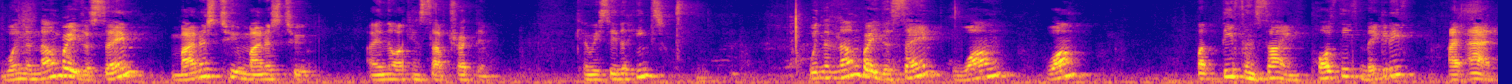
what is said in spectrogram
When the number is the same, minus 2 minus 2, I know I can subtract them. Can we see the hint? When the number is the same, 1, 1, but different sign, positive, negative, I add.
